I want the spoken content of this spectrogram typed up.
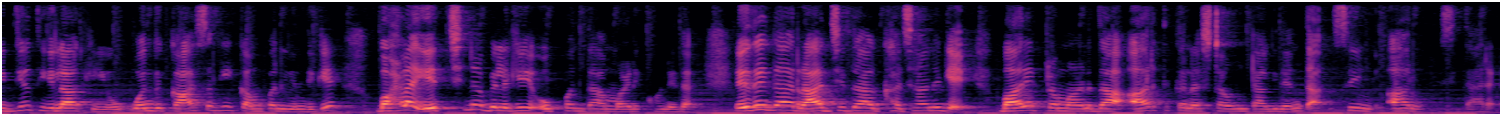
ವಿದ್ಯುತ್ ಇಲಾಖೆಯು ಒಂದು ಖಾಸಗಿ ಕಂಪನಿಯೊಂದಿಗೆ ಬಹಳ ಹೆಚ್ಚಿನ ಬೆಲೆಗೆ ಒಪ್ಪಂದ ಮಾಡಿಕೊಂಡಿದೆ. ಇದರಿಂದ ರಾಜ್ಯದ ಖಜಾನೆಗೆ ಭಾರಿ ಪ್ರಮಾಣದ ಆರ್ಥಿಕ ನಷ್ಟ ಉಂಟಾಗಿದೆ ಅಂತ ಸಿಂಗ್ ಆರೋಪಿಸಿದ್ದಾರೆ.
